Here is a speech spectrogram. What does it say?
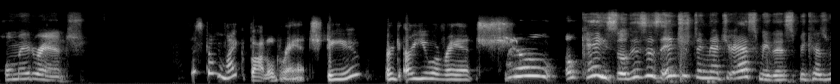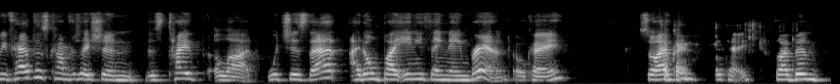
homemade ranch. I just don't like bottled ranch. Do you? Or are you a ranch? Well, okay. So this is interesting that you asked me this because we've had this conversation, this type a lot, which is that I don't buy anything name brand. Okay. So I've okay. been okay. So I've been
